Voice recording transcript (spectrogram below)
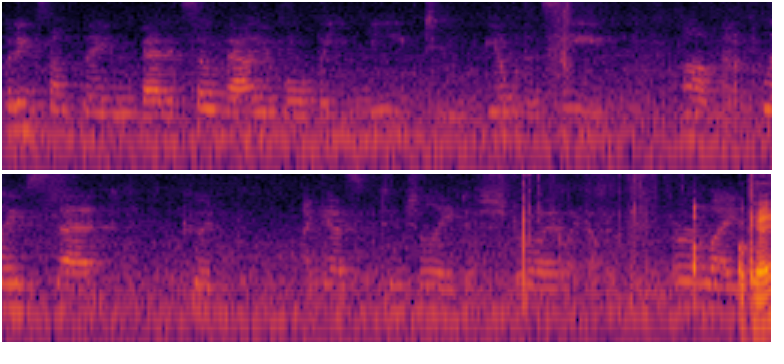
putting something that is so valuable that you need to be able to see um, in a place that could, I guess, potentially destroy like other things or like Okay.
